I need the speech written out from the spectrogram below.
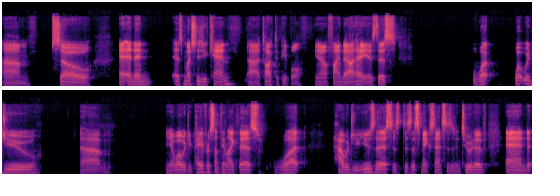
Um, so, and, and then as much as you can, uh, talk to people. You know, find out, hey, is this what what would you um, you know what would you pay for something like this? What how would you use this? Is does this make sense? Is it intuitive? And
